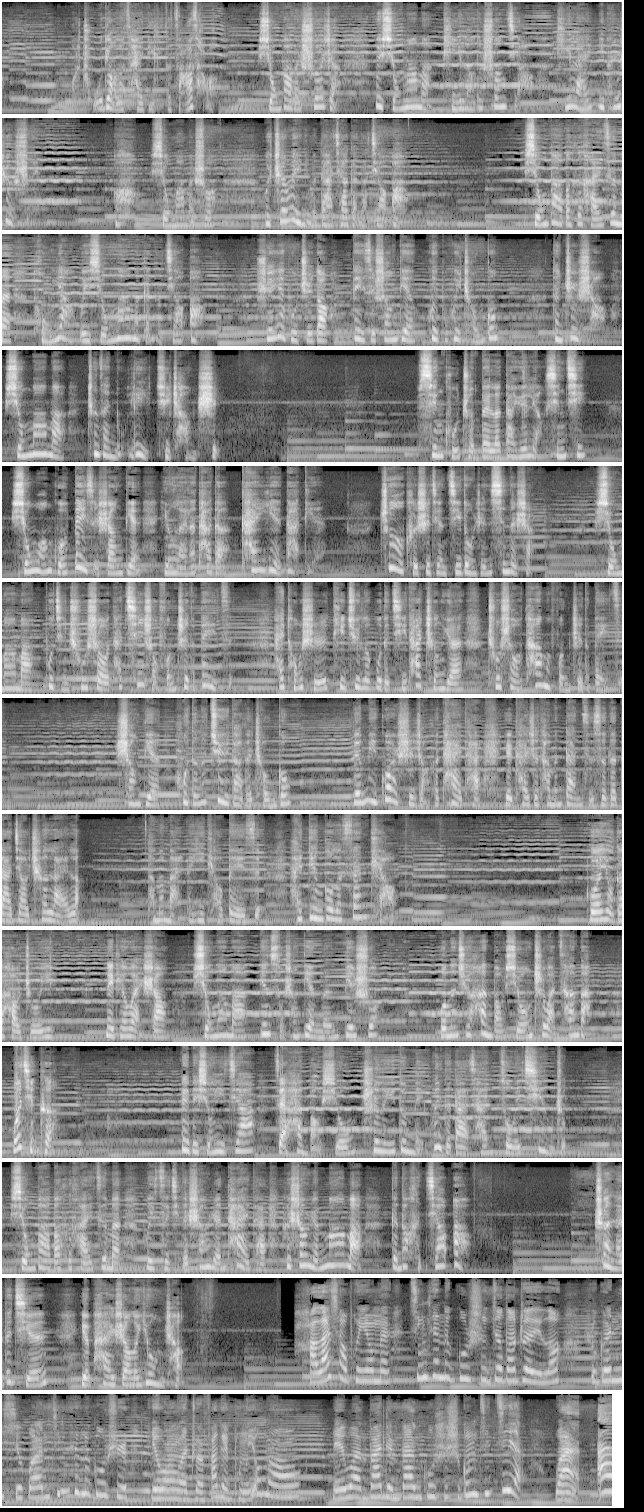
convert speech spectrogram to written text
我除掉了菜地里的杂草。”熊爸爸说着，为熊妈妈疲劳的双脚提来一盆热水。哦，熊妈妈说：“我真为你们大家感到骄傲。”熊爸爸和孩子们同样为熊妈妈感到骄傲。谁也不知道被子商店会不会成功，但至少熊妈妈正在努力去尝试。辛苦准备了大约两星期，熊王国被子商店迎来了它的开业大典。这可是件激动人心的事儿。熊妈妈不仅出售她亲手缝制的被子。还同时替俱乐部的其他成员出售他们缝制的被子。商店获得了巨大的成功，连蜜罐市长和太太也开着他们淡紫色的大轿车来了。他们买了一条被子，还订购了三条。我有个好主意，那天晚上，熊妈妈边锁上店门边说：“我们去汉堡熊吃晚餐吧，我请客。”贝贝熊一家在汉堡熊吃了一顿美味的大餐作为庆祝，熊爸爸和孩子们为自己的商人太太和商人妈妈感到很骄傲，赚来的钱也派上了用场。好了，小朋友们，今天的故事就到这里了。如果你喜欢今天的故事，别忘了转发给朋友们哦。每晚八点半，故事时光机见，晚安。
